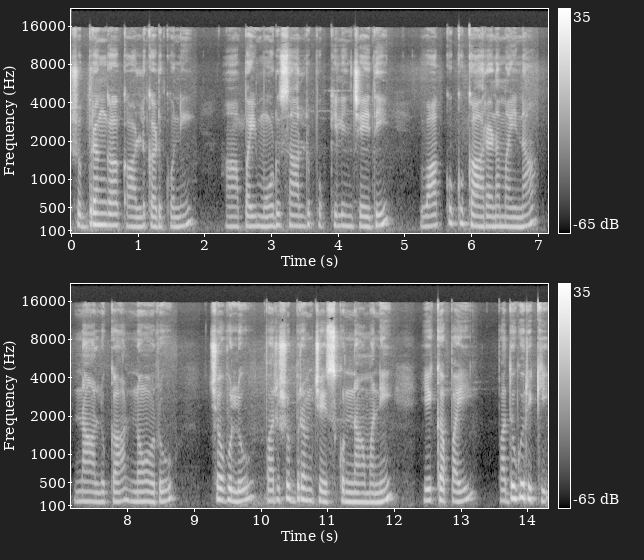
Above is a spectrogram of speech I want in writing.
శుభ్రంగా కాళ్ళు కడుక్కొని ఆపై మూడుసార్లు పుక్కిలించేది వాక్కుకు కారణమైన నాలుక నోరు చెవులు పరిశుభ్రం చేసుకున్నామని ఇకపై పదుగురికి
